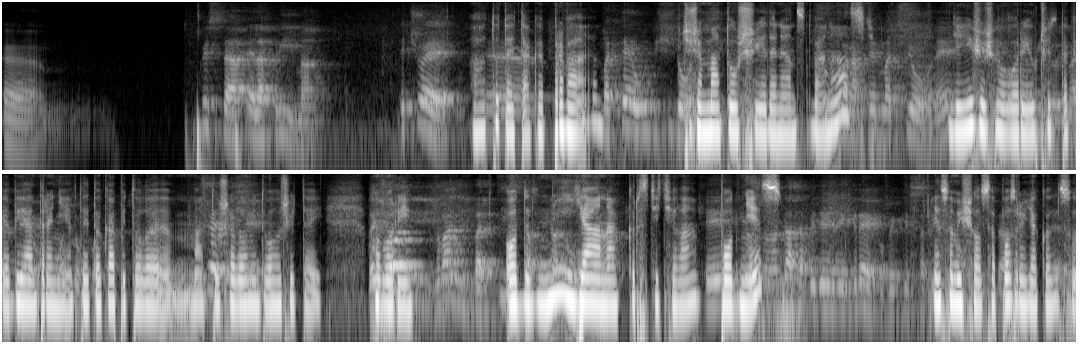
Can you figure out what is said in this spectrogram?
Ehm, questa è la prima, toto je eh, také prvá, Matteo 11, čiže 12, Matúš 11, fa 12, un'affermazione kde Ježiš hovorí určite také vyjadrenie v tejto kapitole Matúša veľmi dôležitej. Hovorí, od dní Jána Krstiteľa perché sapete ja som išiel sa pozrieť, ako sú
